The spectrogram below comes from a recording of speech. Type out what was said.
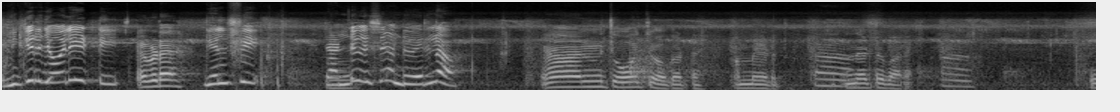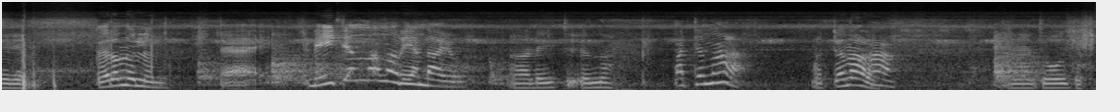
എനിക്കൊരു ജോലി കിട്ടി. എവിടെ? ഗൾഫിൽ രണ്ട് വിസ ഉണ്ട് വരുന്നോ? ഞാൻ ചോദിച്ചു നോക്കട്ടെ അമ്മയുടെ ആ, എന്നിട്ട് പറയാം. ആ. ശരിയാ. വേറൊന്നുമില്ലല്ലോ ഡേറ്റ് എന്താന്ന് അറിയണ്ടായോ? ആ ഡേറ്റ് എന്നാ? മറ്റന്നാളാ? മറ്റന്നാളാ? ആ. ചോദിക്കട്ടെ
